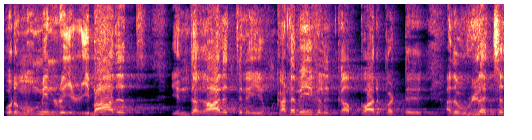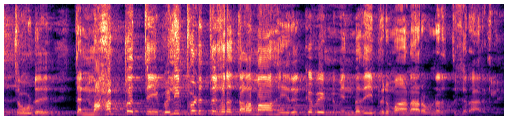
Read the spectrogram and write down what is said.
ஒரு மும்மினுடைய இபாதத் எந்த காலத்திலேயும் கடமைகளுக்கு அப்பாற்பட்டு அது உள்ளச்சத்தோடு தன் மகப்பத்தை வெளிப்படுத்துகிற தளமாக இருக்க வேண்டும் என்பதை பெருமானார் உணர்த்துகிறார்கள்.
